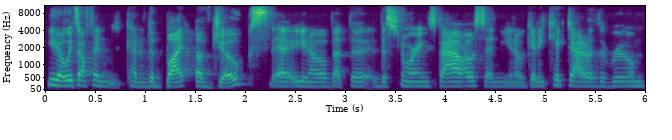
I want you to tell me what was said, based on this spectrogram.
you know it's often kind of the butt of jokes that you know about the the snoring spouse and you know getting kicked out of the room.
